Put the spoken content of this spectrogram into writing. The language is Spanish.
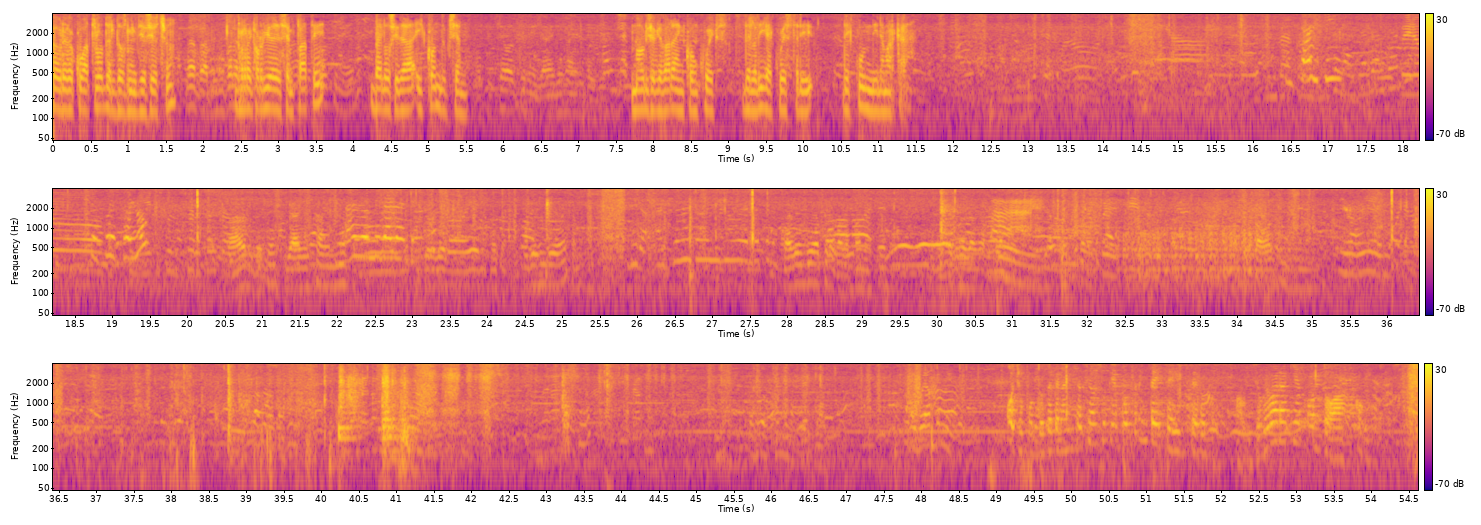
Febrero 4 del 2018. Recorrido de desempate, velocidad y conducción. Mauricio Guevara en Conquex de la Liga Ecuestre de Cundinamarca. Pero... Está vendida pero. Ocho puntos de penalización, su tiempo 36.03. Mauricio Guevara, quien montó a.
